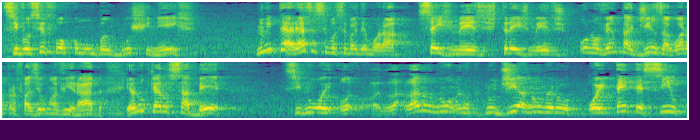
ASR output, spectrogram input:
se você for como um bambu chinês, não interessa se você vai demorar seis meses, três meses ou 90 dias agora para fazer uma virada. Eu não quero saber se no, lá no, no, no dia número 85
